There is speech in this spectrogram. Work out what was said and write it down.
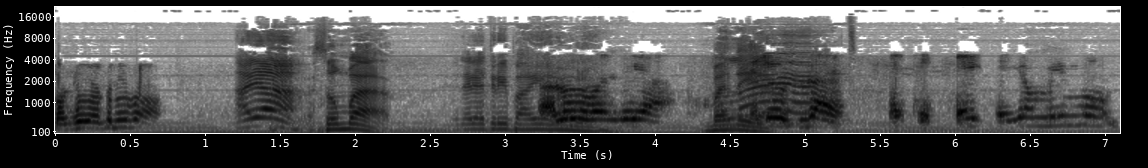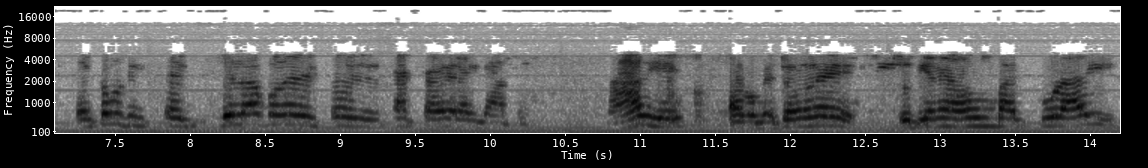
Perrera. Allá. Zumba. Tripa ahí. Saludos, buen día. Buen día. Eh, eh, eh, ellos mismos, es como si, eh, ¿quién le va a poner el, el cascabel al gato? Nadie, porque todo es, tú tienes a un barcura ahí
